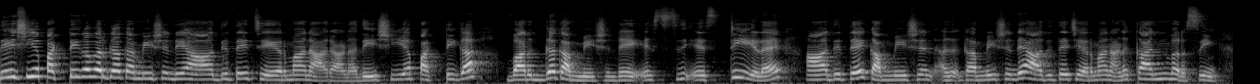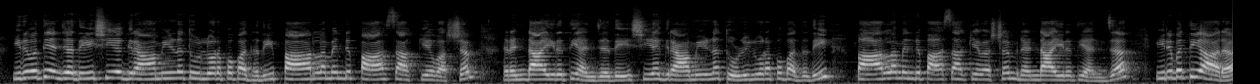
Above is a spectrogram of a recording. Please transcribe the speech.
ദേശീയ പട്ടികവർഗ കമ്മീഷന്റെ ആദ്യത്തെ ചെയർമാൻ ആരാണ്? ദേശീയ പട്ടിക വർഗ കമ്മീഷന്റെ എസ് സി എസ് ടിയുടെ ആദ്യത്തെ കമ്മീഷൻ കമ്മീഷന്റെ ആദ്യത്തെ ചെയർമാനാണ് കൻവർ സിംഗ്. ഇരുപത്തിയഞ്ച് ദേശീയ ഗ്രാമീണ തൊഴിലുറപ്പ് പദ്ധതി പാർലമെന്റ് പാസ്സാക്കിയ വർഷം രണ്ടായിരത്തി അഞ്ച് ദേശീയ ഗ്രാമീണ തൊഴിലുറപ്പ് പദ്ധതി പാർലമെന്റ് പാസ്സാക്കിയ വർഷം രണ്ടായിരത്തി അഞ്ച് ഇരുപത്തിയാറ്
